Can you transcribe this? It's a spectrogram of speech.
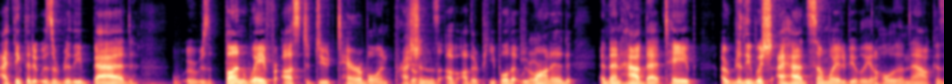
I think that it was a really bad. It was a fun way for us to do terrible impressions of other people that we Sure. wanted, and then have that tape. I really wish I had some way to be able to get a hold of them now because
